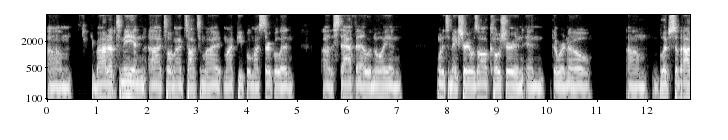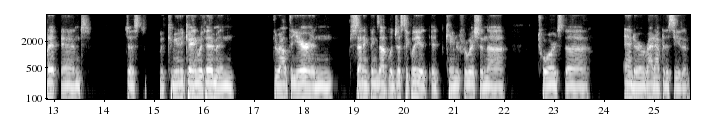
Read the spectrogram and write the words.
um, he brought it up to me, and uh, I told him I'd talk to my my people, my circle, and uh, the staff at Illinois, and wanted to make sure it was all kosher and and there were no um, blips about it, and just with communicating with him and throughout the year and setting things up logistically, it, it came to fruition uh, towards the end or right after the season.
